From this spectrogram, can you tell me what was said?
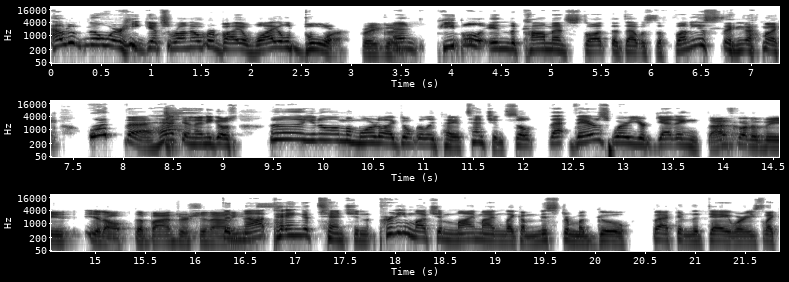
Out of nowhere, he gets run over by a wild boar. Very good. And people in the comments thought that that was the funniest thing. I'm like, what the heck? And then he goes, uh, you know, I'm immortal. I don't really pay attention. So that there's where you're getting That's going to be, you know, the banter the shenanigans. not paying attention, pretty much in my mind, like a Mr. Magoo back in the day, where he's like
